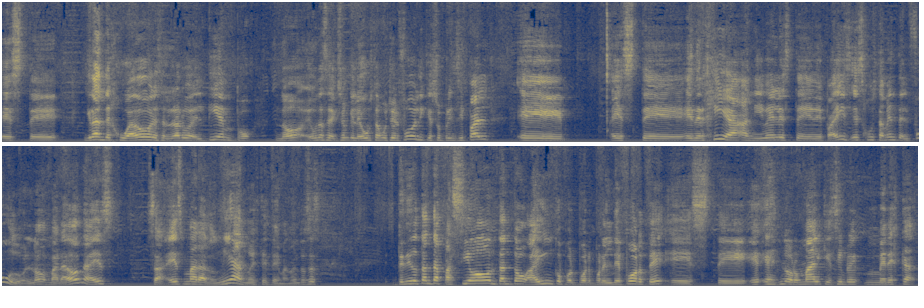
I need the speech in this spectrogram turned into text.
Este, grandes jugadores a lo largo del tiempo, ¿no? Una selección que le gusta mucho el fútbol y que su principal eh, este, energía a nivel este, de país es justamente el fútbol, ¿no? Maradona es, o sea, es maradoniano este tema, ¿no? Entonces, teniendo tanta pasión, tanto ahínco por, por, el deporte, este, e- es, normal que siempre merezca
